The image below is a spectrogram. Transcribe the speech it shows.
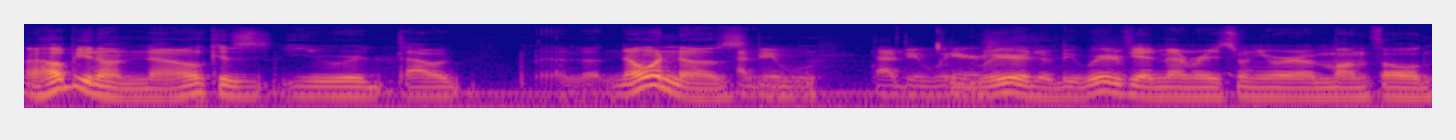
I hope you don't know because you were that would. No one knows. That'd be that'd be weird. weird. It'd be weird if you had memories when you were a month old.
